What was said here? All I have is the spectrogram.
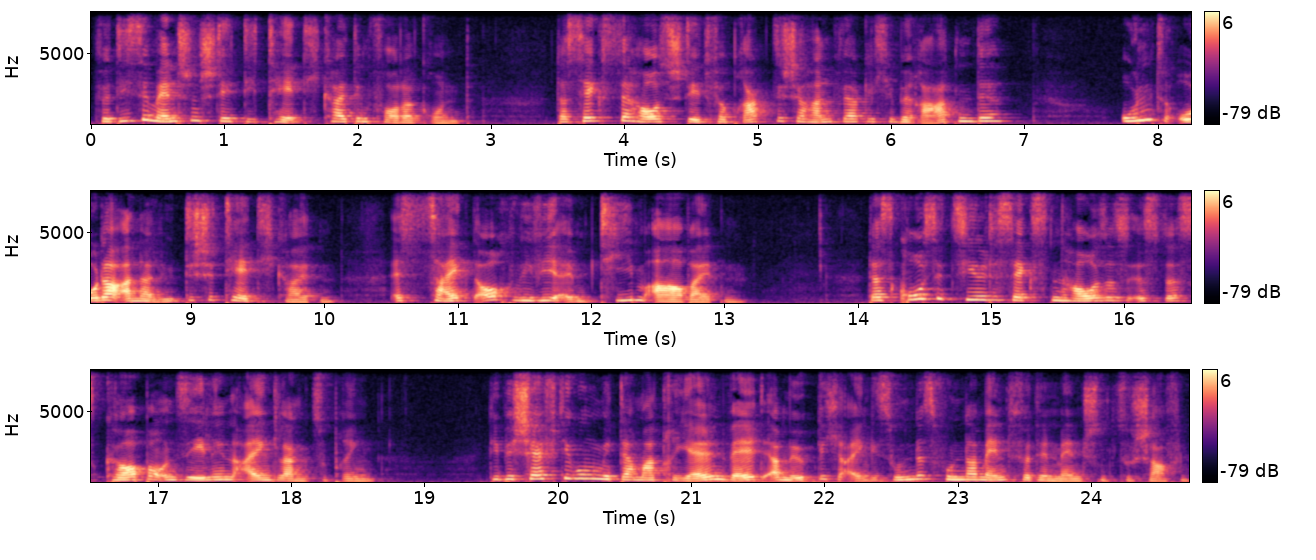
Für diese Menschen steht die Tätigkeit im Vordergrund. Das sechste Haus steht für praktische handwerkliche beratende und oder analytische Tätigkeiten. Es zeigt auch, wie wir im Team arbeiten. Das große Ziel des sechsten Hauses ist es, Körper und Seele in Einklang zu bringen. Die Beschäftigung mit der materiellen Welt ermöglicht ein gesundes Fundament für den Menschen zu schaffen.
